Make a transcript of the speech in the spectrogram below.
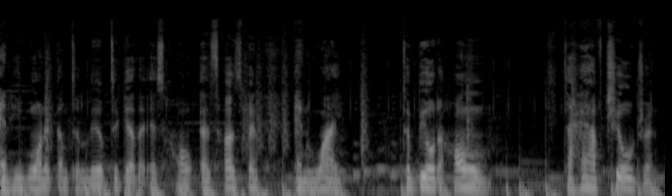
and he wanted them to live together as, ho- as husband and wife to build a home, to have children.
